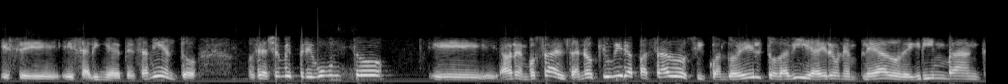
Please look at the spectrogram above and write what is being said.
ese, esa línea de pensamiento. O sea, yo me pregunto, eh, ahora en voz alta, ¿no? ¿Qué hubiera pasado si cuando él todavía era un empleado de Greenbank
